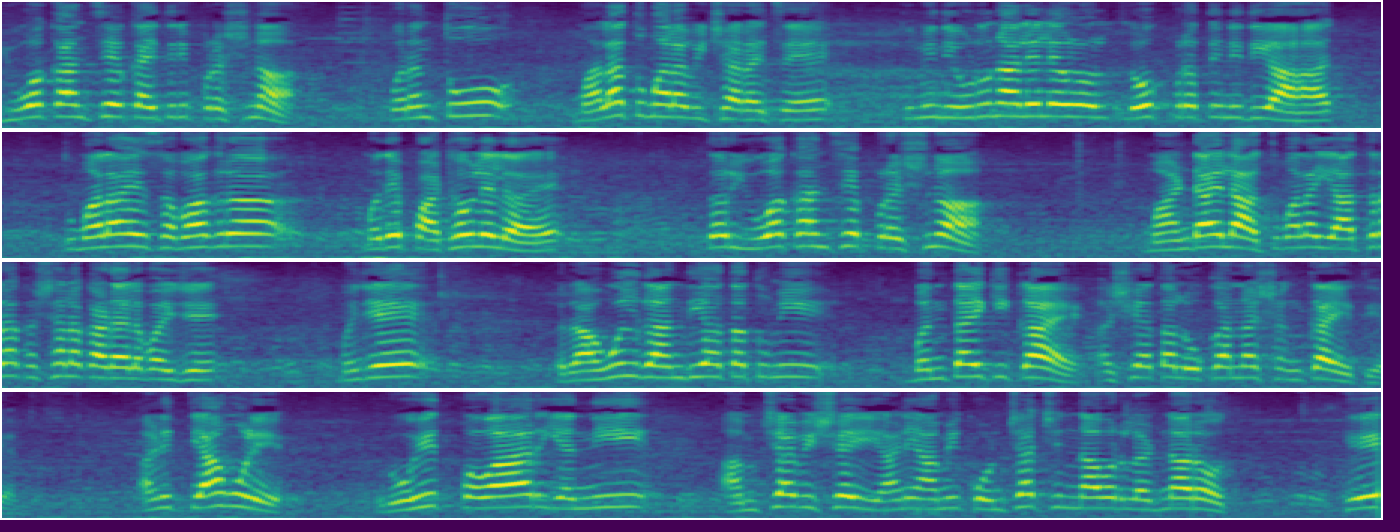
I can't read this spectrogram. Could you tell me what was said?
युवकांचे काहीतरी प्रश्न परंतु मला तुम्हाला विचारायचं आहे तुम्ही निवडून आलेले लो- लोकप्रतिनिधी आहात तुम्हाला हे सभागृहामध्ये पाठवलेलं आहे तर युवकांचे प्रश्न मांडायला तुम्हाला यात्रा कशाला काढायला पाहिजे? म्हणजे राहुल गांधी आता तुम्ही बनताय की काय अशी आता लोकांना शंका येते. आणि त्यामुळे रोहित पवार यांनी आमच्याविषयी आणि आम्ही कोणत्या चिन्हावर लढणार आहोत हे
